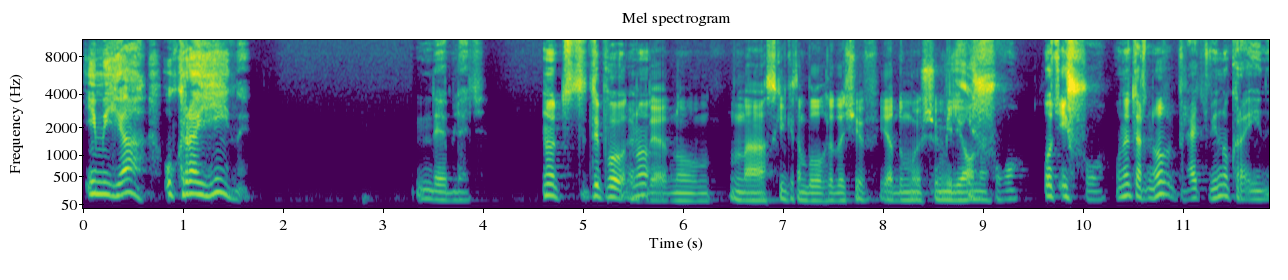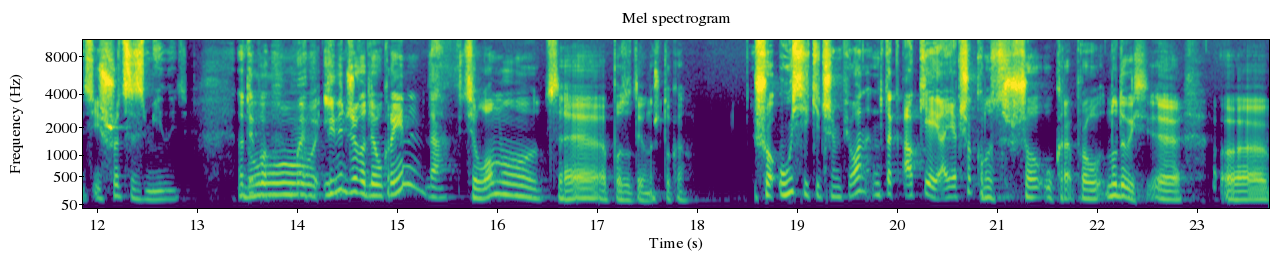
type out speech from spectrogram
ім'я України? Де, блядь? Ну, типу, ну Де, ну, на скільки там було глядачів? Я думаю, що і що? От і що? Вони теж, ну, блядь, він українець. І що це змінить? Ну, типу, Ну, ми, іміджево для України Да. в цілому це позитивна штука. Що Усік і чемпіон? Ну так окей, а якщо Ну, що Укра... про... ну дивись, е, е,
